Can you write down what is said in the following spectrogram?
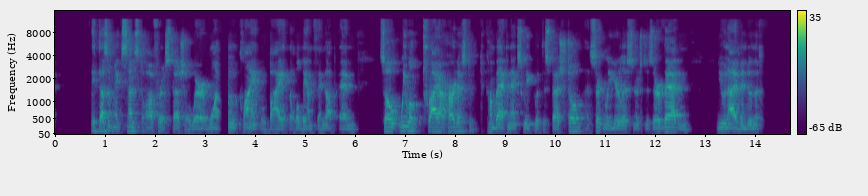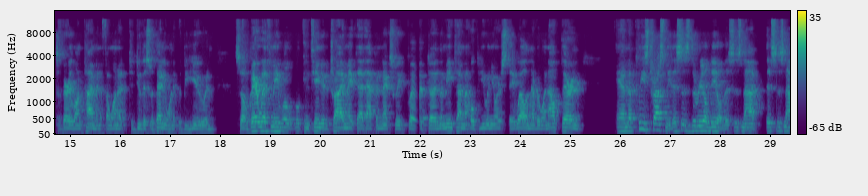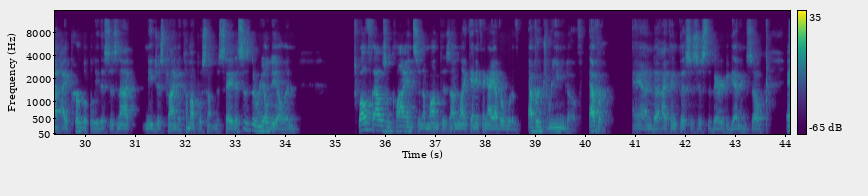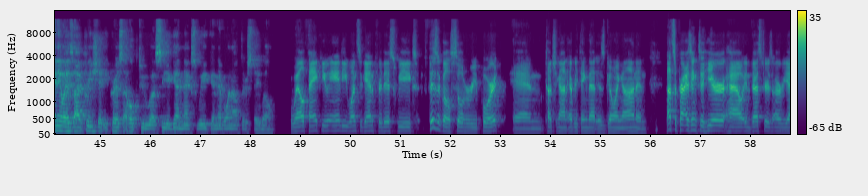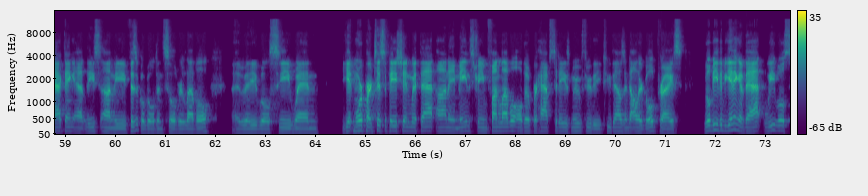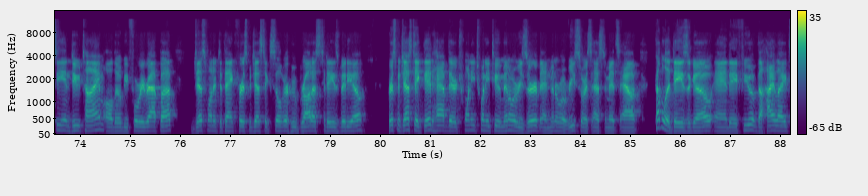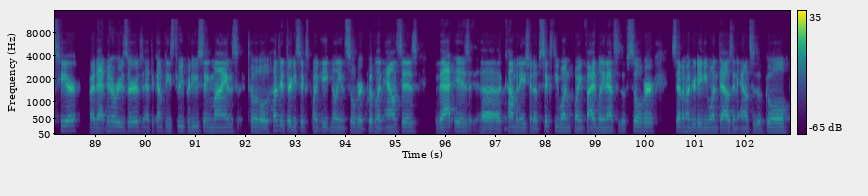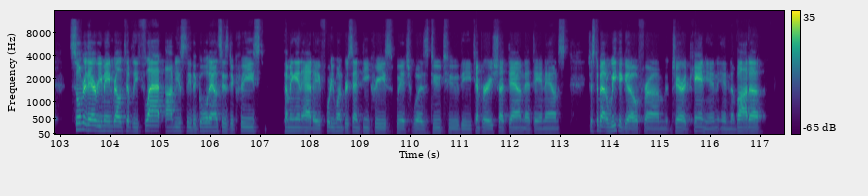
it doesn't make sense to offer a special where one client will buy the whole damn thing up. And so we will try our hardest to, to come back next week with the special. Uh, certainly, your listeners deserve that. And you and I have been doing this a very long time. And if I wanted to do this with anyone, it would be you. And So bear with me. We'll we'll continue to try and make that happen next week. But uh, in the meantime, I hope you and yours stay well and everyone out there. And and uh, please trust me. This is the real deal. This is not this is not hyperbole. This is not me just trying to come up with something to say. This is the real deal. And twelve thousand clients in a month is unlike anything I ever would have ever dreamed of ever. And uh, I think this is just the very beginning. So anyways, I appreciate you, Chris. I hope to uh, see you again next week, and everyone out there stay well. Well, thank you, Andy, once again for this week's physical silver report and touching on everything that is going on. And not surprising to hear how investors are reacting, at least on the physical gold and silver level. Uh, we will see when you get more participation with that on a mainstream fund level, although perhaps today's move through the $2,000 gold price will be the beginning of that. We will see in due time. Although before we wrap up, just wanted to thank First Majestic Silver who brought us today's video. First Majestic did have their 2022 mineral reserve and mineral resource estimates out a couple of days ago, and a few of the highlights here are that mineral reserves at the company's three producing mines totaled 136.8 million silver equivalent ounces. That is a combination of 61.5 million ounces of silver 781,000 ounces of gold. Silver there remained relatively flat. Obviously, the gold ounces decreased, coming in at a 41% decrease, which was due to the temporary shutdown that they announced just about a week ago from Jerritt Canyon in Nevada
